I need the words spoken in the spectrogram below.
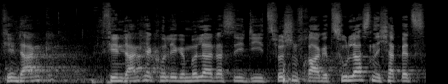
Vielen Dank. Vielen Dank, Herr Kollege Müller, dass Sie die Zwischenfrage zulassen. Ich, habe jetzt,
